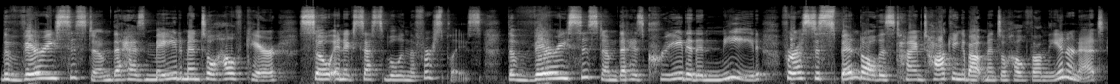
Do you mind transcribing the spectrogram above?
the very system that has made mental health care so inaccessible in the first place, the very system that has created a need for us to spend all this time talking about mental health on the internet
